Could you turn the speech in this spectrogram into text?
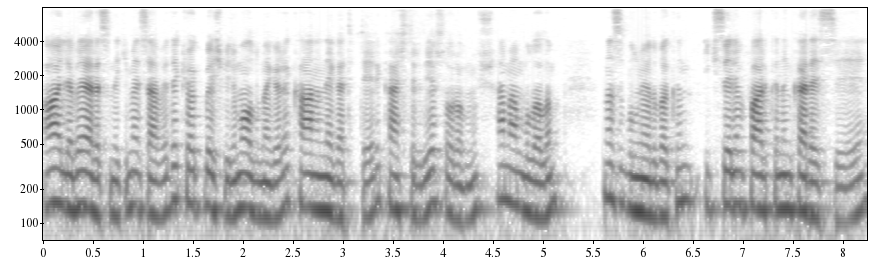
A ile B arasındaki mesafede kök 5 birim olduğuna göre K'nın negatif değeri kaçtır diye sorulmuş. Hemen bulalım. Nasıl bulunuyordu bakın. X'lerin farkının karesi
